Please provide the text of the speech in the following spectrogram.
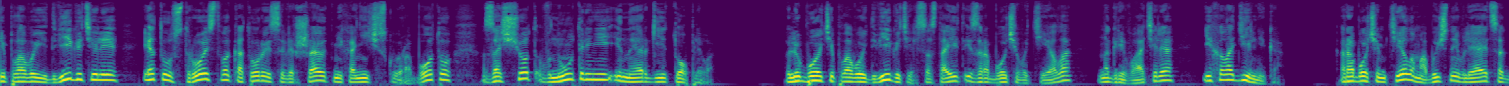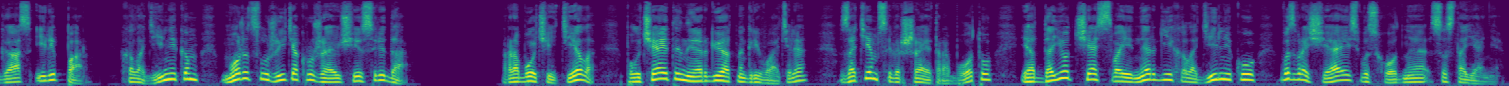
Тепловые двигатели – это устройства, которые совершают механическую работу за счет внутренней энергии топлива. Любой тепловой двигатель состоит из рабочего тела, нагревателя и холодильника. Рабочим телом обычно является газ или пар. Холодильником может служить окружающая среда. Рабочее тело получает энергию от нагревателя, затем совершает работу и отдает часть своей энергии холодильнику, возвращаясь в исходное состояние.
